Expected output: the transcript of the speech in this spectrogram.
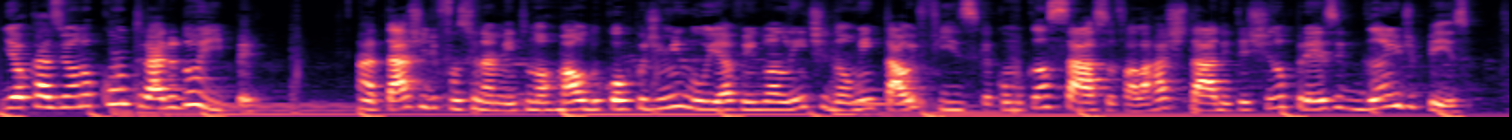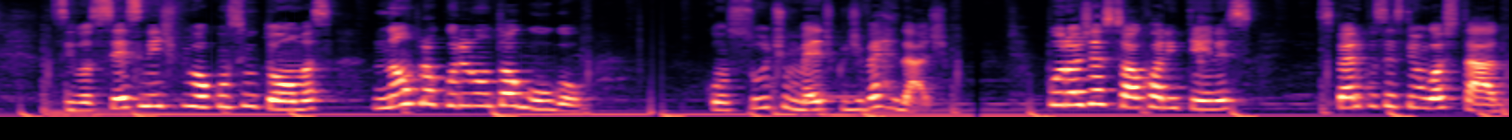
e ocasiona o contrário do hiper. A taxa de funcionamento normal do corpo diminui, havendo uma lentidão mental e física, como cansaço, fala arrastada, intestino preso e ganho de peso. Se você se identificou com sintomas, não procure no teu Google. Consulte um médico de verdade. Por hoje é só, quarentenas. Espero que vocês tenham gostado.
